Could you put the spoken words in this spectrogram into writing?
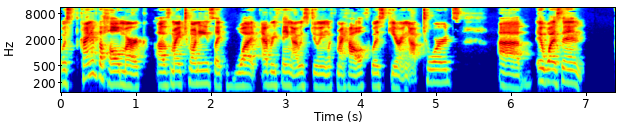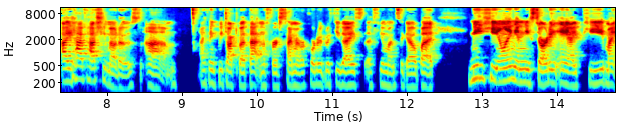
was kind of the hallmark of my 20s, like what everything I was doing with my health was gearing up towards. Uh, it wasn't, I have Hashimoto's. Um, I think we talked about that in the first time I recorded with you guys a few months ago, but me healing and me starting AIP, my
